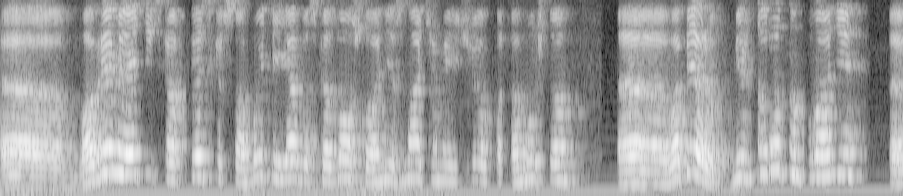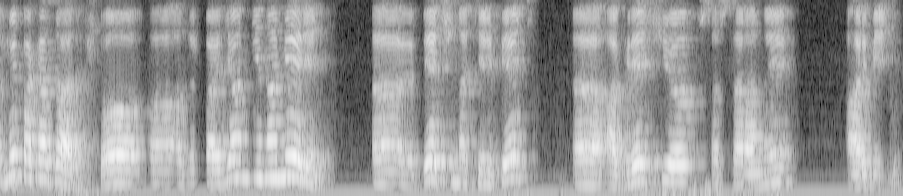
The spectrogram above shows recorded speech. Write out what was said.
Э, во время этих кавказских событий я бы сказал, что они значимы еще потому, что, во-первых, в международном плане мы показали, что Азербайджан не намерен вечно терпеть агрессию со стороны Армении,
